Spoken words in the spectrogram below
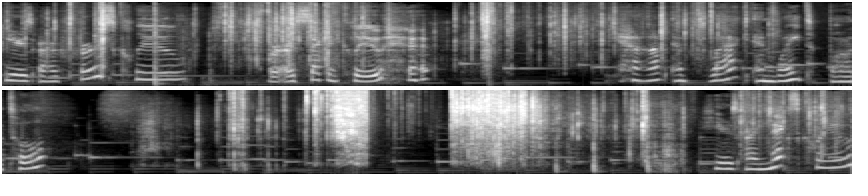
Here's our first clue, or our second clue. we have a black and white bottle. Here's our next clue.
